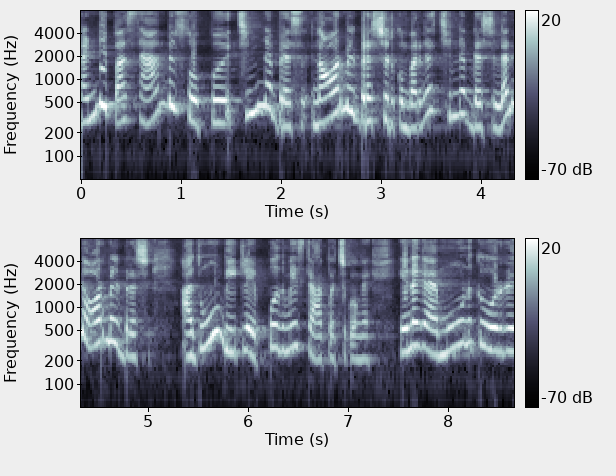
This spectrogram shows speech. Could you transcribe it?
கண்டிப்பாக சாம்பிள் சோப்பு சின்ன ப்ரஷ் நார்மல் ப்ரஷ் இருக்கும் பாருங்கள் சின்ன ப்ரஷ் இல்லை நார்மல் ப்ரஷ் அதுவும் வீட்டில் எப்போதுமே ஸ்டாக் வச்சுக்கோங்க. என்னங்க மூணுக்கு ஒரு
